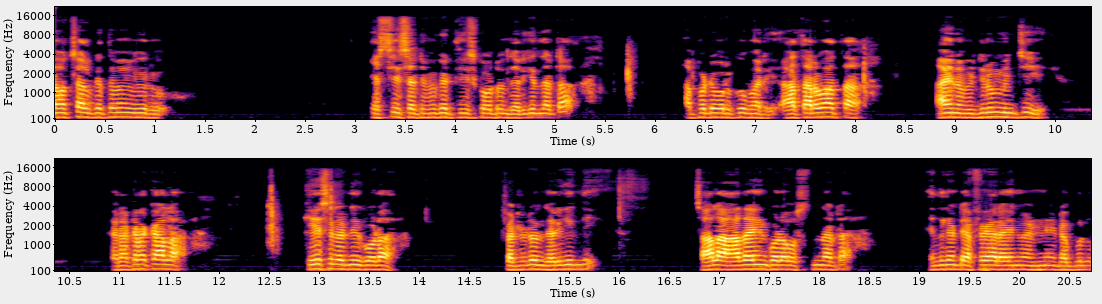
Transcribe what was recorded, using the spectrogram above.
సంవత్సరాల క్రితమే వీరు ఎస్సీ సర్టిఫికేట్ తీసుకోవడం జరిగిందట. అప్పటి వరకు మరి ఆ తర్వాత ఆయన విజృంభించి రకరకాల కేసులన్నీ కూడా పెట్టడం జరిగింది. చాలా ఆదాయం కూడా వస్తుందట. ఎందుకంటే ఎఫ్ఐఆర్ అయిన వెంటనే డబ్బులు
